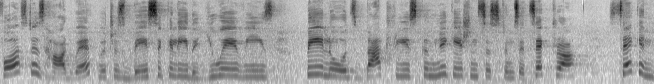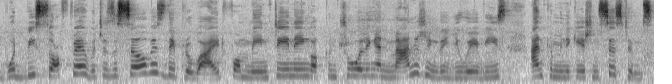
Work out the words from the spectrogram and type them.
First is hardware, which is basically the UAVs, payloads, batteries, communication systems, etc. Second would be software, which is a service they provide for maintaining or controlling and managing the UAVs and communication systems.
